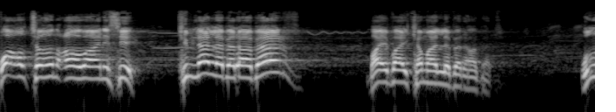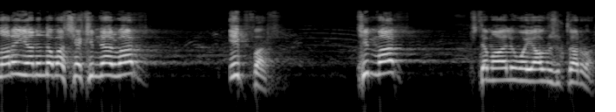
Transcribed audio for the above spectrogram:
bu alçağın avanesi kimlerle beraber? Bay Bay Kemal'le beraber. Bunların yanında başka kimler var? İp var. Kim var? İşte malum o yavrucuklar var.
